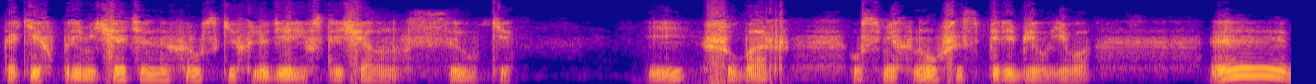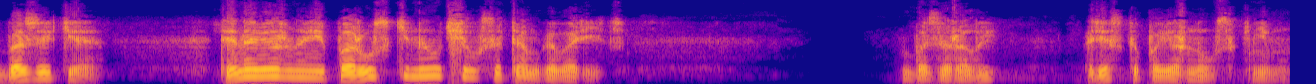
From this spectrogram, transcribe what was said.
каких примечательных русских людей встречал он в ссылке. И Шубар, усмехнувшись, перебил его. «Э, Базыке, ты, наверное, и по-русски научился там говорить». Базаралы резко повернулся к нему.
